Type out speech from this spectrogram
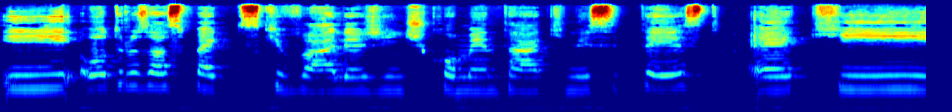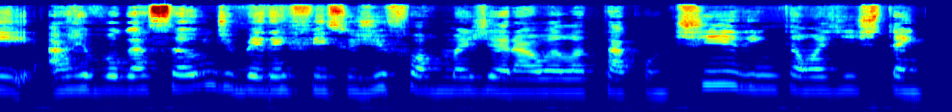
E outros aspectos que vale a gente comentar aqui nesse texto é que a revogação de benefícios de forma geral ela está contida, então a gente tem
